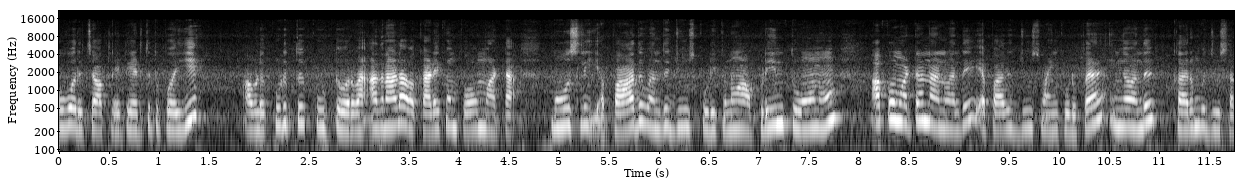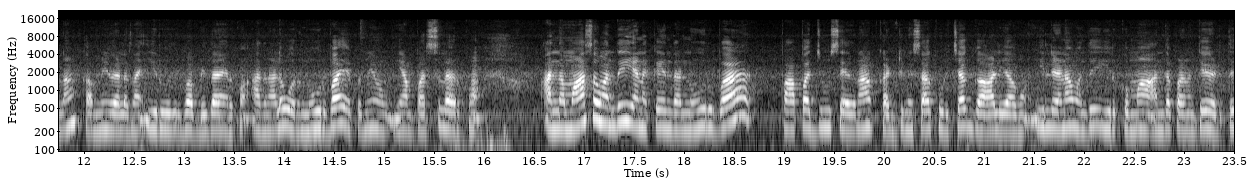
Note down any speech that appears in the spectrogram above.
ஒவ்வொரு சாக்லேட் எடுத்துகிட்டு போய் அவளுக்கு கொடுத்து கூப்பிட்டு வருவேன். அதனால் அவள் கடைக்கும் போக மாட்டாள் மோஸ்ட்லி எப்பாவது வந்து ஜூஸ் குடிக்கணும் அப்படின்னு தோணும். அப்போ மட்டும் நான் வந்து எப்பாவது ஜூஸ் வாங்கி கொடுப்பேன். இங்கே வந்து கரும்பு ஜூஸ் எல்லாம் கம்மி விலை தான். இருபது ரூபா அப்படி தான் இருக்கும். அதனால் ஒரு நூறுரூபா எப்போவுமே என் பர்ஸில் இருக்கும். அந்த மாதம் வந்து எனக்கு இந்த நூறுரூபா பாப்பா ஜூஸ் எதனா கண்டினியூஸாக குடித்தா காலியாகும் இல்லைனா வந்து இருக்குமா? அந்த பணத்தையும் எடுத்து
